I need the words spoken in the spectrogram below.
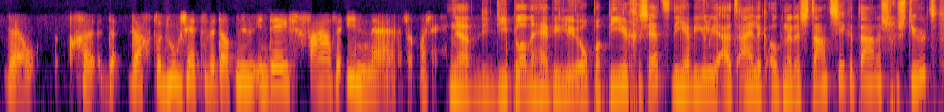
wel gedacht, hoe zetten we dat nu in deze fase in, uh, zou ik maar zeggen. Ja, die, die plannen hebben jullie op papier gezet. Die hebben jullie uiteindelijk ook naar de staatssecretaris gestuurd.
